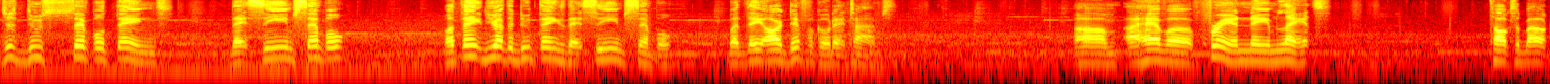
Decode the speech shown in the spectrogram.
just do simple things that seem simple. I think you have to do things that seem simple, but they are difficult at times. Um, I have a friend named Lance. Talks about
